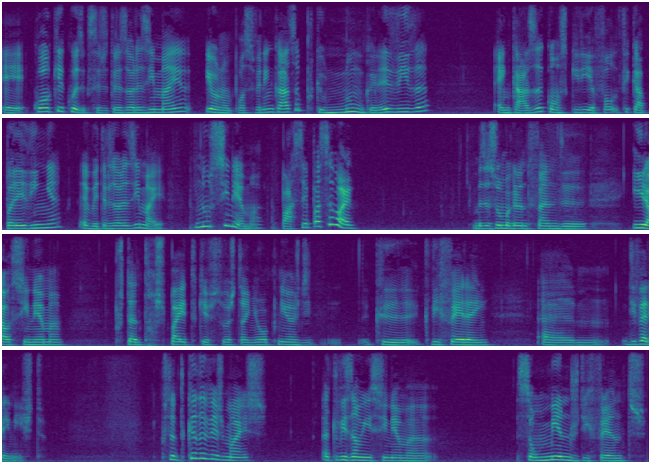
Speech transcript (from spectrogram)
É qualquer coisa que seja 3 horas e meia, eu não posso ver em casa porque eu nunca na vida em casa conseguiria ficar paradinha a ver 3 horas e meia. No cinema, passa e passa bem. Mas eu sou uma grande fã de ir ao cinema, portanto respeito que as pessoas tenham opiniões de, que, que, diferem, um, diferem nisto. Portanto, cada vez mais a televisão e o cinema são menos diferentes,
